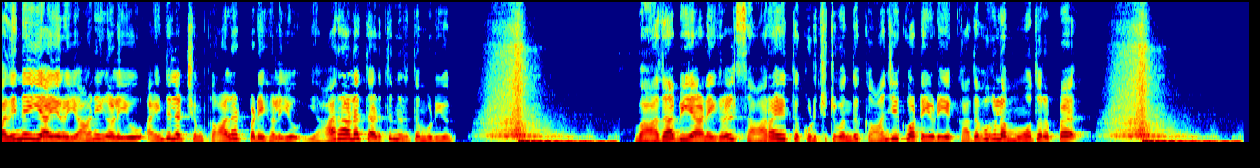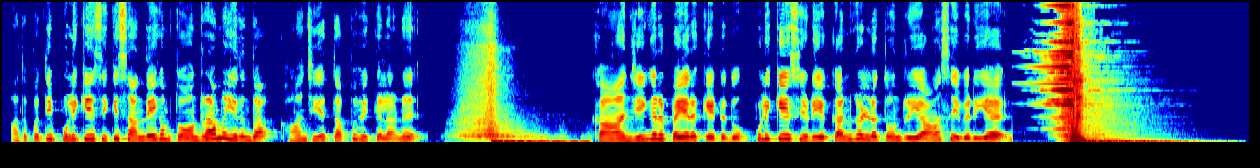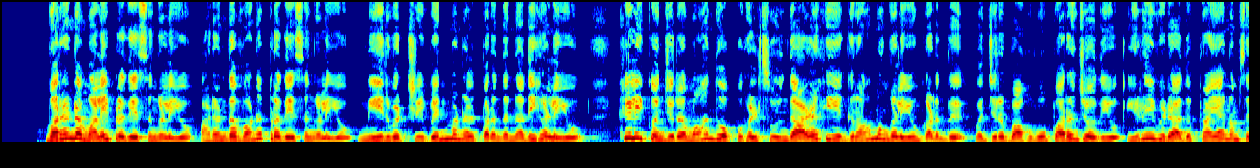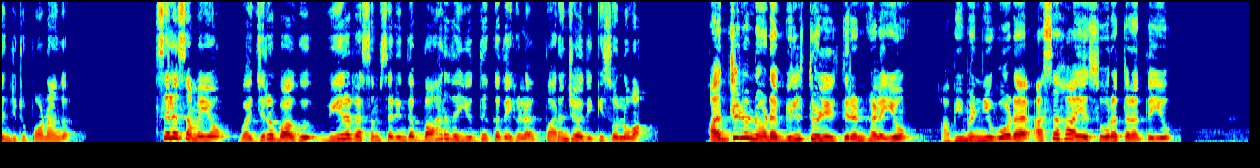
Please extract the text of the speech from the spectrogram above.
பதினையாயிரம் யானைகளையோ ஐந்து லட்சம் காலாட்படைகளையோ யாரால தடுத்து நிறுத்த முடியும்? வாதாபி யானைகள் சாராயத்தை குடிச்சிட்டு வந்து காஞ்சி கோட்டையுடைய கதவுகளை மோதுறப்ப அதை பற்றி புலிகேசிக்கு சந்தேகம் தோன்றாம இருந்தா காஞ்சியை தப்பு வைக்கலான்னு. காஞ்சிங்கிற பெயரை கேட்டதும் புலிகேசியுடைய கண்களில் தோன்றிய ஆசை வெறிய வறண்ட மலை பிரதேசங்களையோ அடர்ந்த வனப்பிரதேசங்களையோ நீர்வற்றி நீர் வற்றி வெண்மணல் பறந்த நதிகளையோ கிளி கொஞ்சிற மாந்தோப்புகள் சூழ்ந்த அழகிய கிராமங்களையும் கடந்து வஜ்ரபாகுவோ பரஞ்சோதியோ இடைவிடாது பிரயாணம் செஞ்சுட்டு போனாங்க. சில சமயம் வஜ்ரபாகு வீரரசம் செறிந்த பாரத யுத்த கதைகளை பரஞ்சோதிக்கு சொல்லுவான். அர்ஜுனனோட வில் தொழில் திறன்களையும் அபிமன்யுவோட அசகாய சூரத்தனத்தையும்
